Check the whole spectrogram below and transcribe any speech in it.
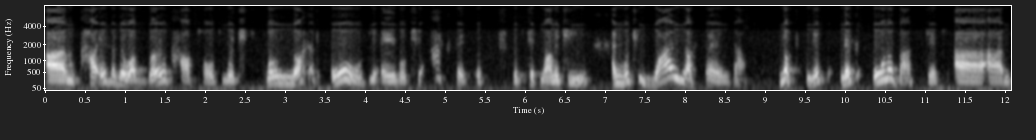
Um, however, there are those households which will not at all be able to access this, this technology, and which is why we are saying that look, let, let all of us get uh, um,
